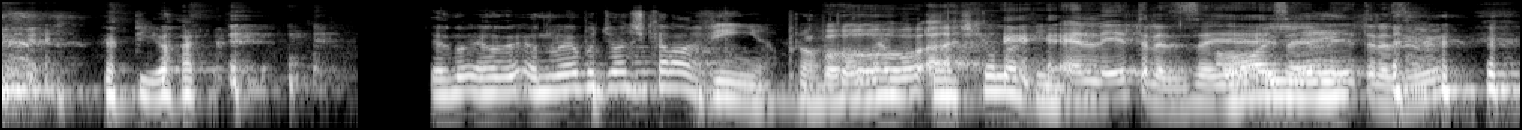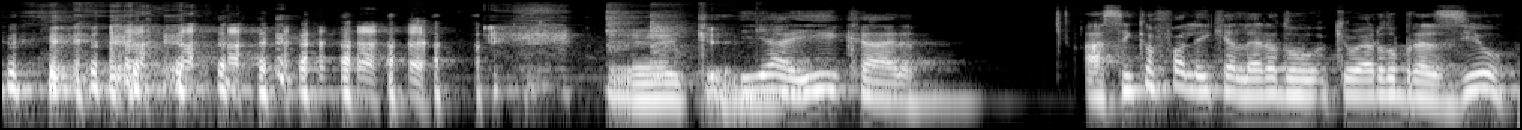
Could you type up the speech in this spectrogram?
é pior. Eu não, eu, eu não lembro de onde que ela vinha. Pronto. Boa! de onde que ela vinha. É letras, isso aí, Olha isso aí é aí. letras, viu? E aí, cara, assim que eu falei que ela era do, que eu era do Brasil,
